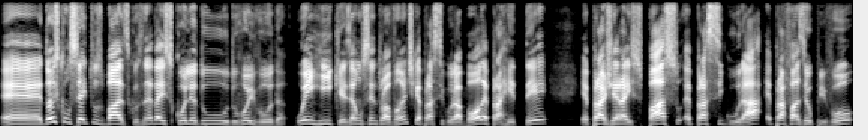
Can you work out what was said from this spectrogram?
É, dois conceitos básicos, né, da escolha do, do Voivoda. O Henriquez é um centroavante que é para segurar a bola, é para reter, é para gerar espaço, é para segurar, é para fazer o pivô.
